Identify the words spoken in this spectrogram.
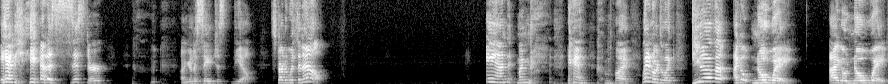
And he had a sister. I'm gonna say just the L. Started with an L. And my and my landlords are like, "Do you have a?" I go, "No way." I go, no way.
